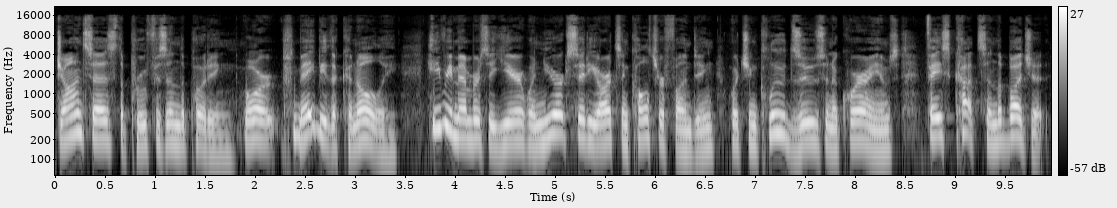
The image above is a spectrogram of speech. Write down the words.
John says the proof is in the pudding, or maybe the cannoli. He remembers a year when New York City arts and culture funding, which includes zoos and aquariums, faced cuts in the budget.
